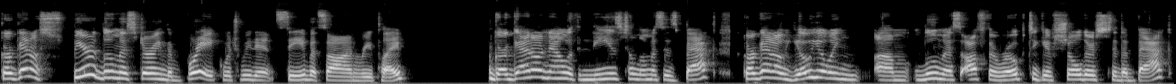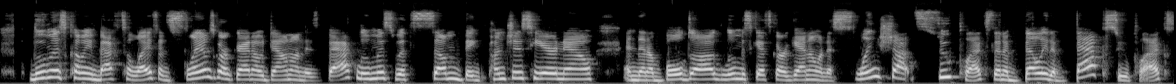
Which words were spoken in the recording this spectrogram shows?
Gargano speared Lumis during the break, which we didn't see but saw on replay. Gargano now with knees to Lumis's back. Gargano yo-yoing um, Lumis off the rope to give shoulders to the back. Lumis coming back to life and slams Gargano down on his back. Lumis with some big punches here now, and then a bulldog. Lumis gets Gargano in a slingshot suplex, then a belly to back suplex,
